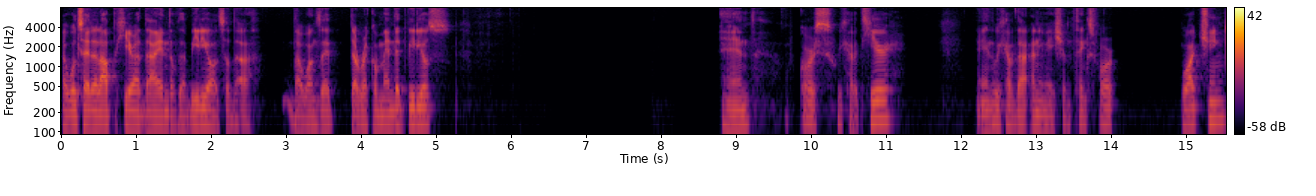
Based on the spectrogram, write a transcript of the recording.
I will set it up here at the end of the video also the the ones that the recommended videos. And of course we have it here. And we have the animation. Thanks for watching.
